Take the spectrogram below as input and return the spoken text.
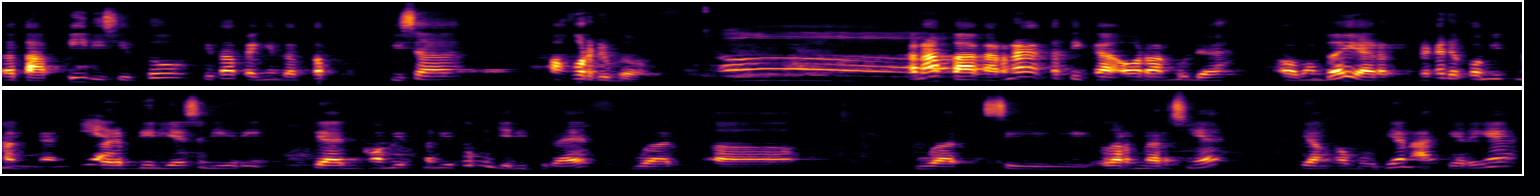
tetapi di situ kita pengen tetap bisa affordable. Oh. Kenapa? Karena ketika orang udah uh, membayar, mereka ada komitmen kan Iya. terhadap dirinya sendiri, Hmm. dan komitmen itu menjadi drive buat uh, buat si learnersnya yang kemudian akhirnya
